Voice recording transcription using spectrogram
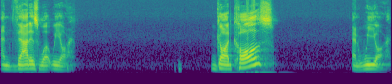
and that is what we are. God calls, and we are.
